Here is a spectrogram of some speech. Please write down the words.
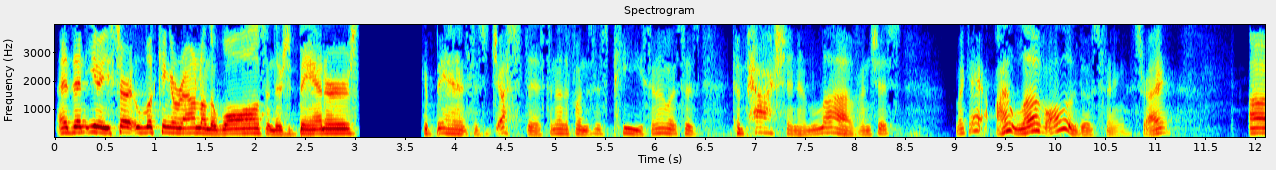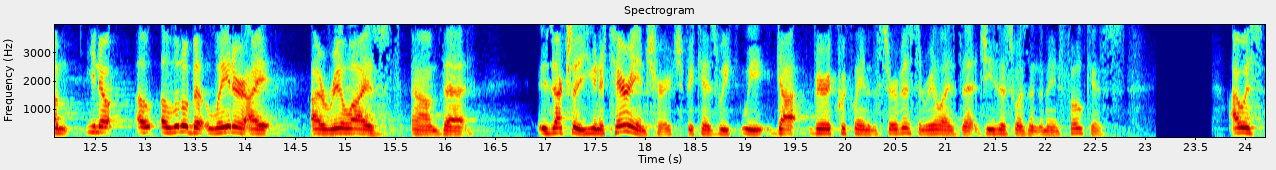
And then, you know, you start looking around on the walls and there's banners. A banner says justice, another one says peace, another one says compassion and love, and just, I'm like, hey, I love all of those things, right? Um, you know, a, a, little bit later, I, I realized um, that was actually a Unitarian church because we, we got very quickly into the service and realized that Jesus wasn't the main focus. I was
